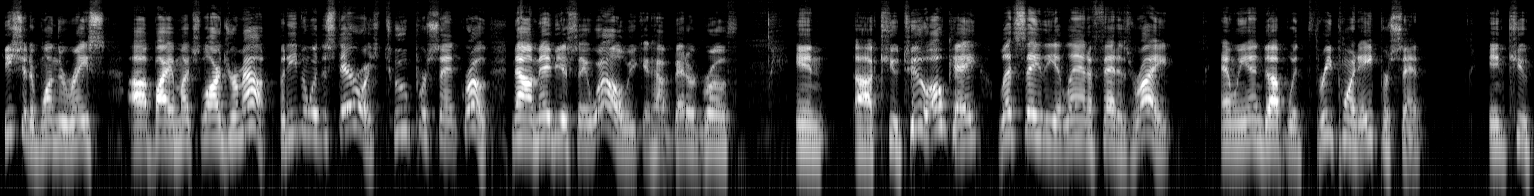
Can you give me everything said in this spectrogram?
he should have won the race uh, by a much larger amount. But even with the steroids, two percent growth. Now maybe you say, well, we can have better growth in uh, Q2. Okay, let's say the Atlanta Fed is right, and we end up with 3.8 percent in Q,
